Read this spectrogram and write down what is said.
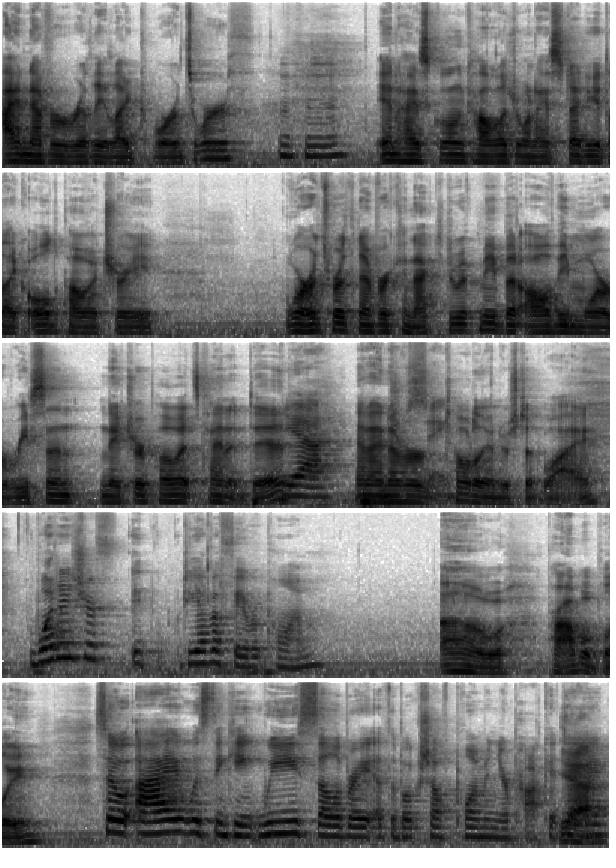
I never really liked Wordsworth Mm-hmm. in high school and college when I studied like old poetry. Wordsworth never connected with me, but all the more recent nature poets kind of did. Yeah, And I never totally understood why. what is your, do you have a favorite poem? Oh, probably. So I was thinking we celebrate at the bookshelf poem in your pocket Yeah. day,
